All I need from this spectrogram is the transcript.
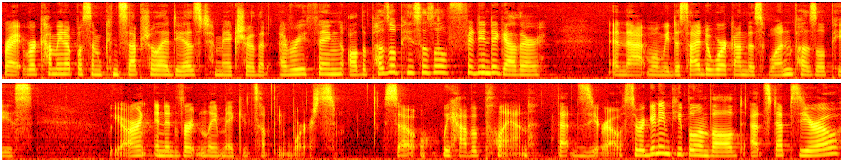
Right. We're coming up with some conceptual ideas to make sure that everything, all the puzzle pieces are fitting together, and that when we decide to work on this one puzzle piece, we aren't inadvertently making something worse. So we have a plan. That's zero. So we're getting people involved at step zero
